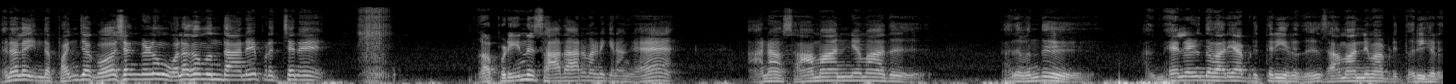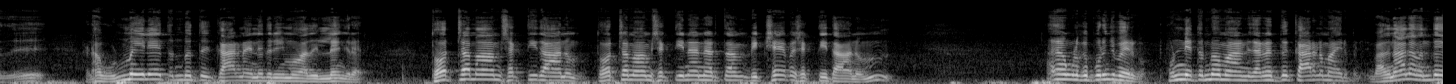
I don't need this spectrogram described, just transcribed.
அதனால் இந்த பஞ்ச கோஷங்களும் உலகமும் தானே பிரச்சனை. அப்படின்னு சாதாரண நினைக்கிறாங்க. ஆனால் சாமான்யமாக அது அது வந்து அது மேலெழுந்த வாரியாக அப்படி தெரிகிறது சாமான்யமாக அப்படி தெரிகிறது. ஆனால் உண்மையிலே துன்பத்துக்கு காரணம் என்ன தெரியுமோ அது இல்லைங்கிறார். தோற்றமாம் சக்தி தானும். தோற்றமாம் சக்தினான்னு அர்த்தம்? விக்ஷேப சக்தி தானும். அது உங்களுக்கு புரிஞ்சு போயிருக்கும். புண்ணிய துன்பமான தனத்துக்கு காரணமாக இருப்பேன் அதனால் வந்து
